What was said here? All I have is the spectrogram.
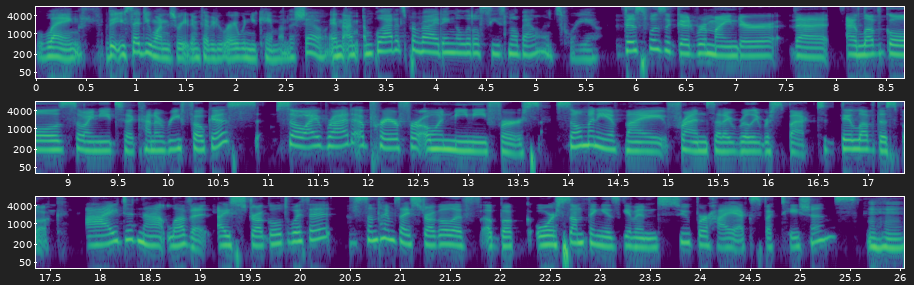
length that you said you wanted to read in February when you came on the show. And I'm, I'm glad it's providing a little seasonal balance for you. This was a good reminder that I love goals. So I need to kind of refocus. So I read a prayer for Owen Meany first. So many of my friends that I really respect, they love this book. I did not love it. I struggled with it. Sometimes I struggle if a book or something is given super high expectations. Mm-hmm.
